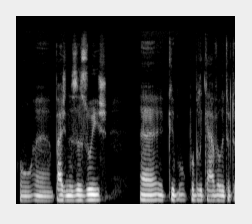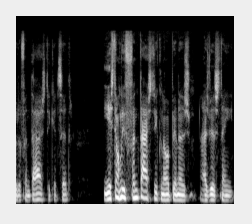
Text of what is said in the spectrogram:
com uh, páginas azuis que publicava literatura fantástica, etc. E este é um livro fantástico, não apenas às vezes tem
